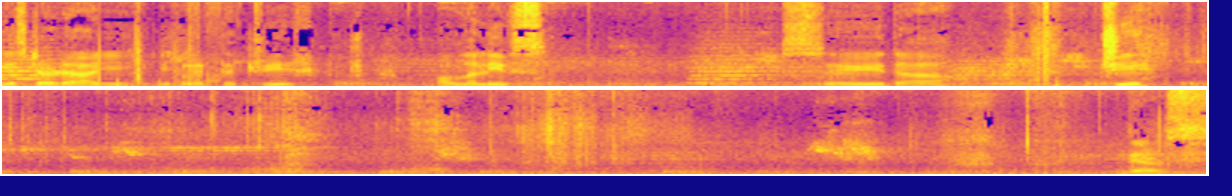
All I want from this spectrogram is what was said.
Yesterday I decorated the tree, all the leaves. See the tree. There's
